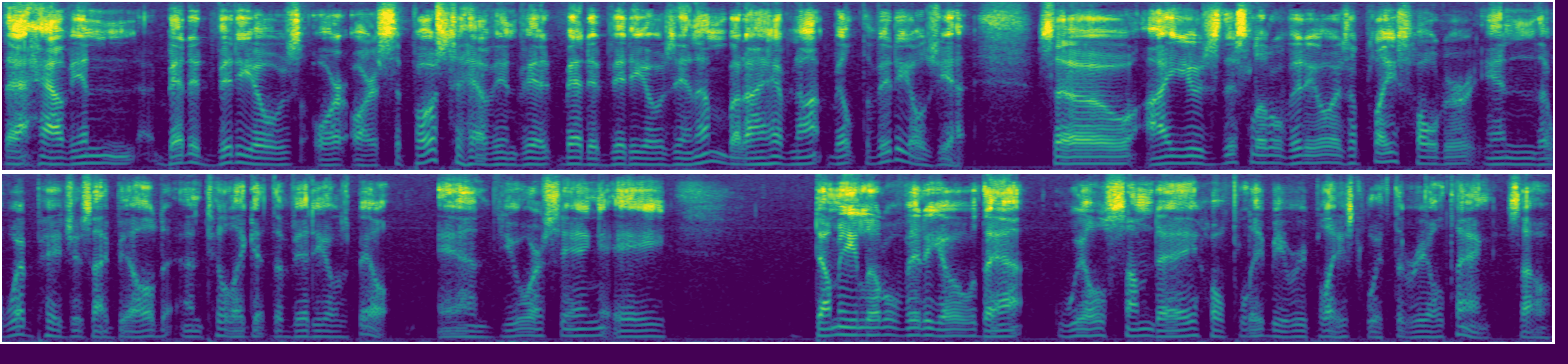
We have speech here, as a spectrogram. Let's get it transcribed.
that have embedded videos or are supposed to have embedded videos in them but I have not built the videos yet. So I use this little video as a placeholder in the web pages I build until I get the videos built. And you are seeing a dummy little video that will someday hopefully be replaced with the real thing. So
